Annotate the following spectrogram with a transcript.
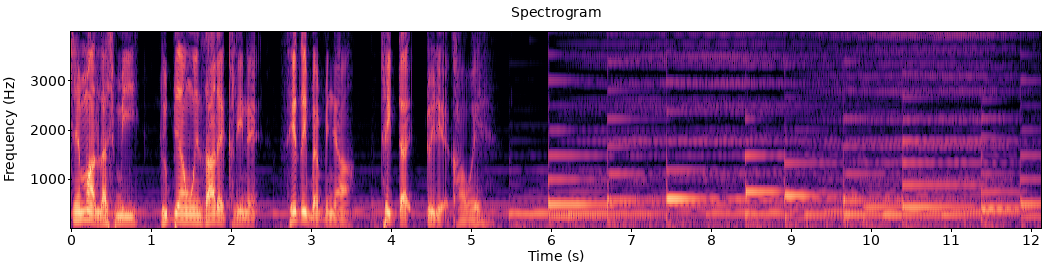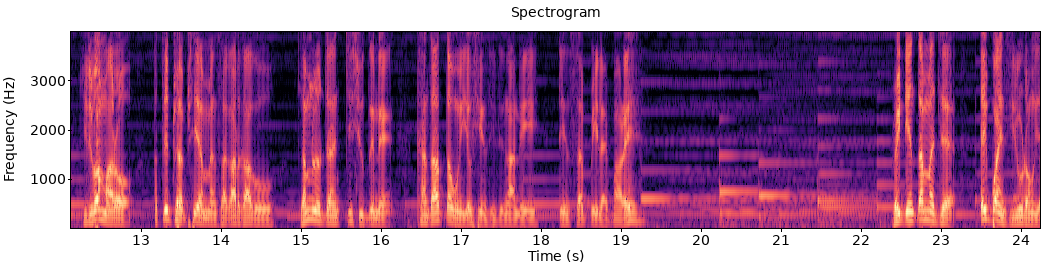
အရှင်မလက်ရှမီလူပြန်ဝင်စားတဲ့ကလေးနဲ့ဆေးသိပ္ပံပညာထိတ်တိုက်တွေ့တဲ့အခါဝယ်ဒီတစ်ပတ်မှာတော့အတစ်ထွက်ဖြစ်ရမှန်ဇာကားတကားကိုလက်မလွတ်တမ်းကြည့်ရှုသင့်တဲ့ခံစားသက်ဝင်ရုပ်ရှင်စီစဉ်ကနေတင်ဆက်ပေးလိုက်ပါတယ်ရေတင်သတ်မှတ်ချက်8.0တောင်ရ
